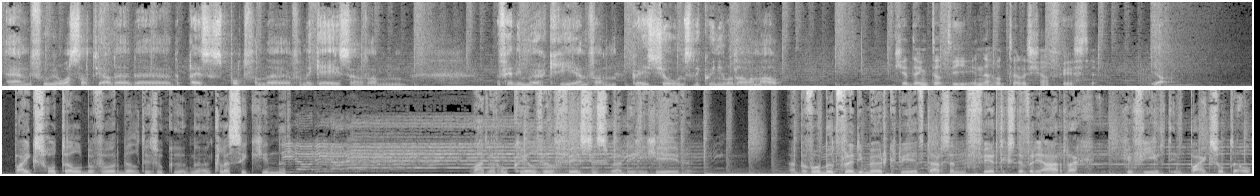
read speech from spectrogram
En vroeger was dat ja, de, de, de pleisterspot van de, van de gays en van Freddie Mercury en van Grace Jones en ik weet niet wat allemaal. Je denkt dat hij in dat hotel is gaan feesten? Ja. Pikes Hotel bijvoorbeeld is ook een, een classic kinder. Waar er ook heel veel feestjes werden gegeven. En bijvoorbeeld Freddie Mercury heeft daar zijn 40ste verjaardag gevierd in Pikes Hotel.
